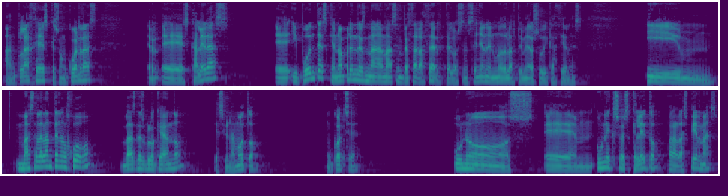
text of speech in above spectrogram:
Anclajes, que son cuerdas. er- eh, escaleras. eh, y puentes que no aprendes nada más empezar a hacer. Te los enseñan en una de las primeras ubicaciones. Y mm, más adelante en el juego vas desbloqueando que si una moto, un coche, unos. eh, un exoesqueleto para las piernas,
